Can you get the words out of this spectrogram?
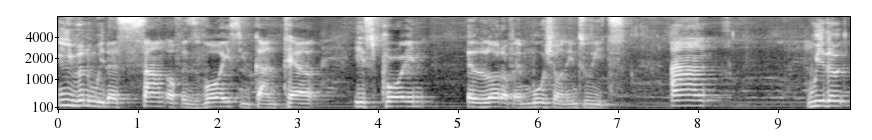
even with the sound of his voice, you can tell he's pouring a lot of emotion into it. And with, the,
